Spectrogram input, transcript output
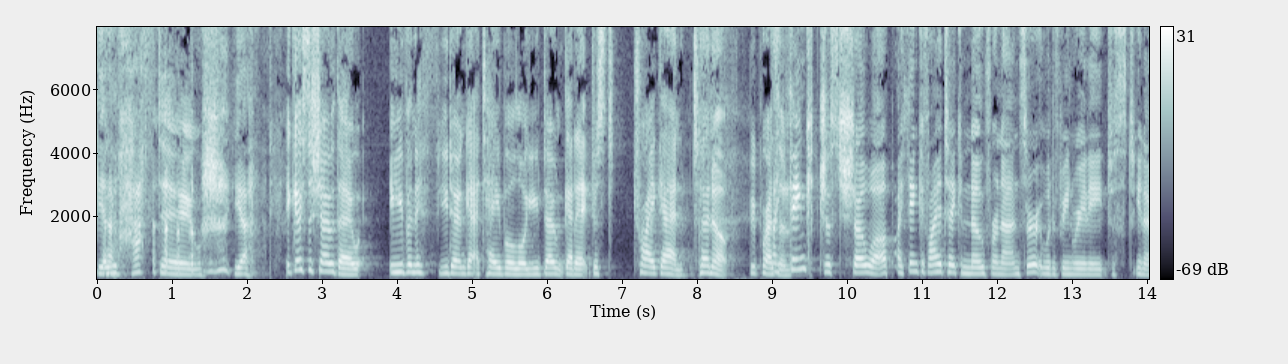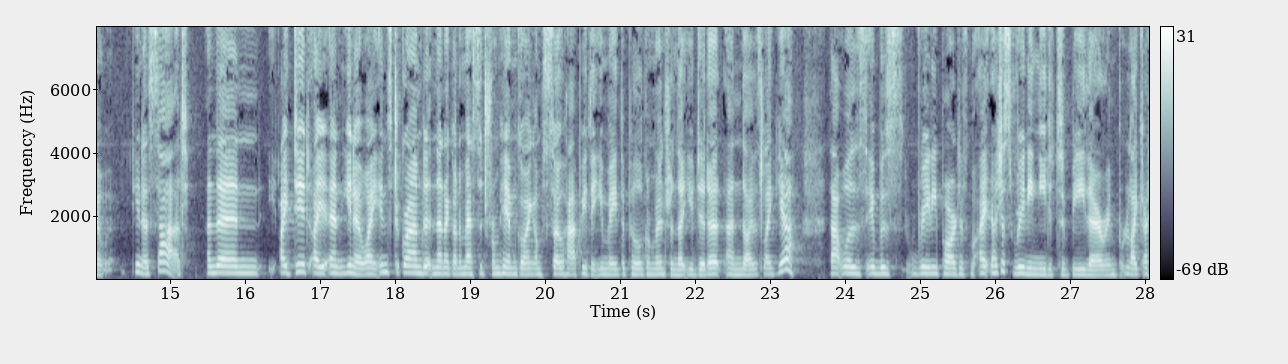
Yeah. you have to. yeah. It goes to show, though, even if you don't get a table or you don't get it, just try again. Turn up. Be present. I think just show up. I think if I had taken no for an answer, it would have been really just, you know, you know, sad. And then I did I and you know, I Instagrammed it and then I got a message from him going, I'm so happy that you made the pilgrimage and that you did it. And I was like, Yeah, that was it was really part of my I, I just really needed to be there and like I,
